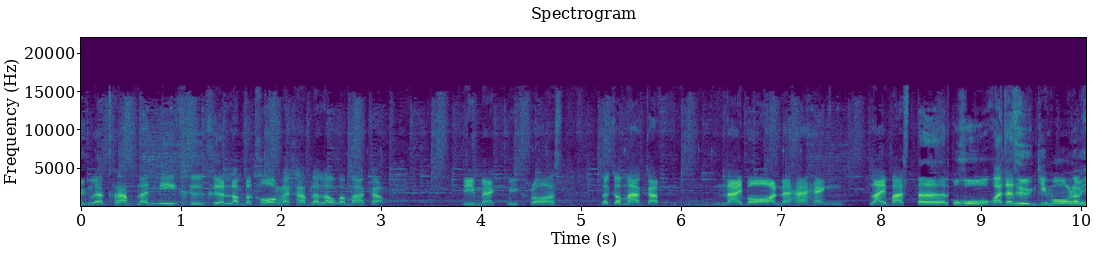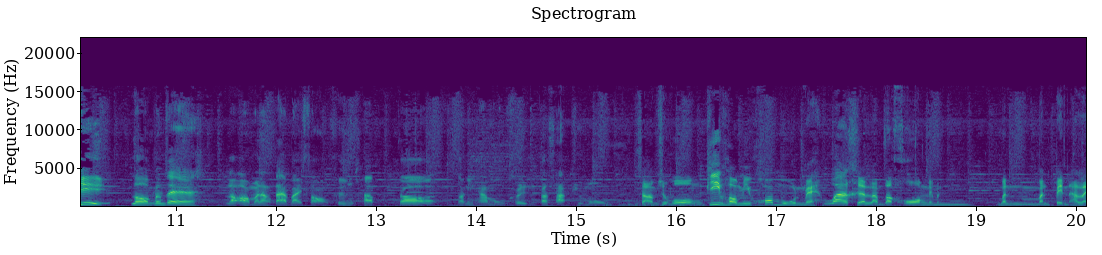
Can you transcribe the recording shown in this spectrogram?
ถึงแล้วครับ และนี่คือเขื่อนลำตะคองนะครับ แล้วเราก็มากับ d m a x V Cross แล้วก็มากับนายบอนนะฮะ แห่ง Ridebuster โอ้โห กว่าจะถึงกี่โมงแล้วพี่ลอกตั้งแต่เราออกมาตั้งแต่บ่ายสองครึ่งครับ ก็ตอนนี้ห้าโมงครึ่งก็สามชั่วโมง3ชั่วโมง พี่พอมีข้อมูลไหมว่าเขื่อนลำตะคองเนี่ยมันมันมันเป็นอะไร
